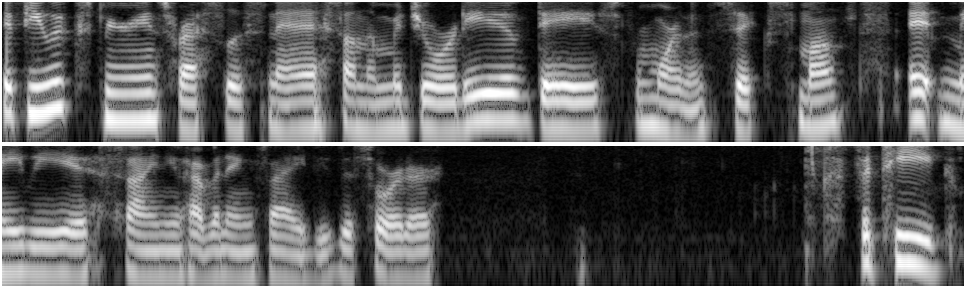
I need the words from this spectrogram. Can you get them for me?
If you experience restlessness on the majority of days for more than six months, it may be a sign you have an anxiety disorder. Fatigue.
